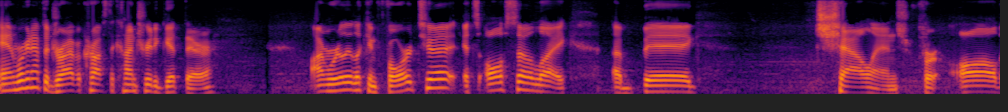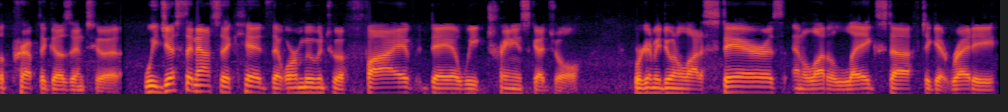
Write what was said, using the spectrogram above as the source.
And we're gonna have to drive across the country to get there. I'm really looking forward to it. It's also like a big challenge for all the prep that goes into it. We just announced to the kids that we're moving to a five day a week training schedule. We're gonna be doing a lot of stairs and a lot of leg stuff to get ready.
